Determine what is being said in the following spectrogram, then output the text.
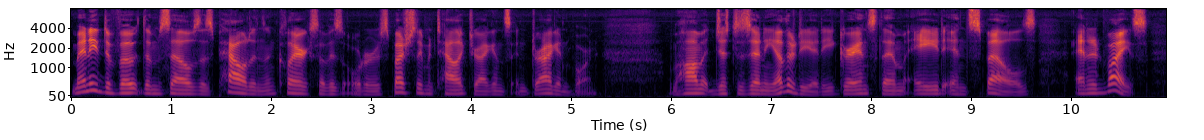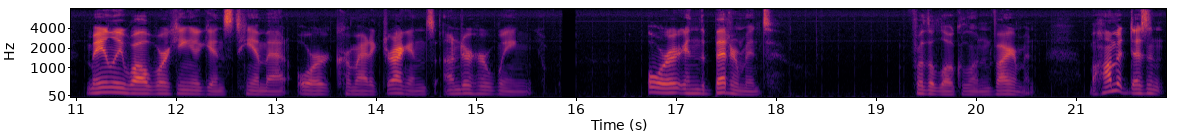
Many devote themselves as paladins and clerics of his order, especially metallic dragons and dragonborn. Bahamut, just as any other deity, grants them aid and spells and advice, mainly while working against Tiamat or chromatic dragons under her wing or in the betterment for the local environment. Bahamut doesn't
